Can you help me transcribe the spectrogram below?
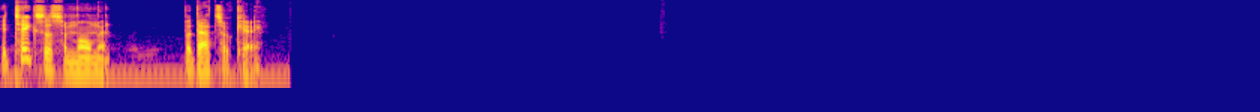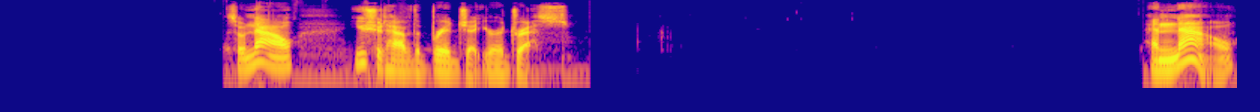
It takes us a moment, but that's okay. So now, you should have the bridge at your address. And now,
